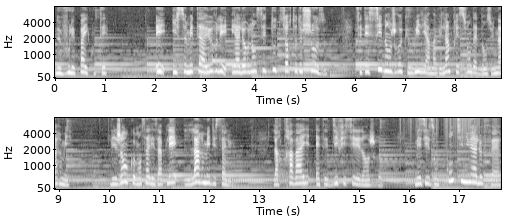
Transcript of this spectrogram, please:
ne voulaient pas écouter et ils se mettaient à hurler et à leur lancer toutes sortes de choses. C'était si dangereux que William avait l'impression d'être dans une armée les gens ont commencé à les appeler l'armée du salut. Leur travail était difficile et dangereux, mais ils ont continué à le faire.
